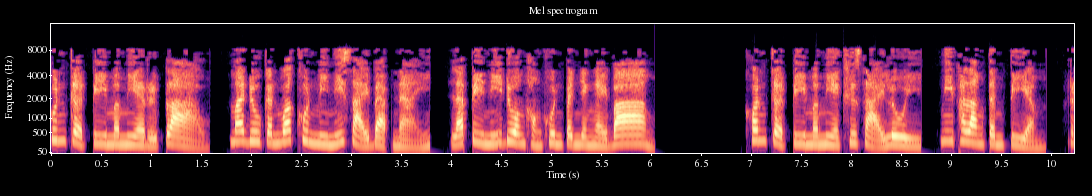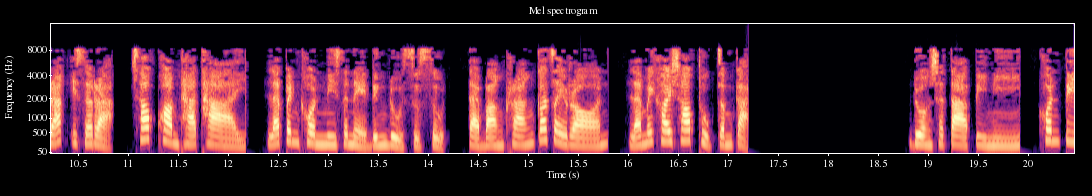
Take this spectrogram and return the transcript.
คุณเกิดปีมะเมียหรือเปล่า มาดูกันว่าคุณมีนิสัยแบบไหน และปีนี้ดวงของคุณเป็นยังไงบ้าง คนเกิดปีมะเมียคือสายลุย มีพลังเต็มเปี่ยม รักอิสระ ชอบความท้าทาย และเป็นคนมีเสน่ห์ดึงดูดสุดๆ แต่บางครั้งก็ใจร้อน และไม่ค่อยชอบถูกจำกัด ดวงชะตาปีนี้ คนปี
